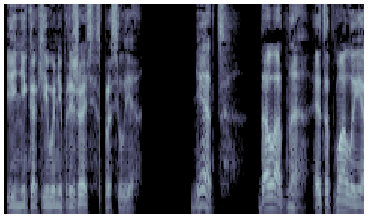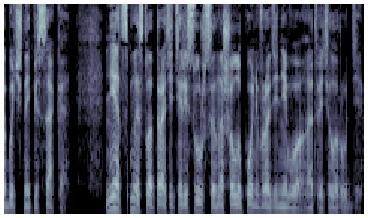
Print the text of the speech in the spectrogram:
«И никак его не прижать?» — спросил я. «Нет. Да ладно, этот малый обычный писака. Нет смысла тратить ресурсы на шелупонь вроде него», — ответил Рудди.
